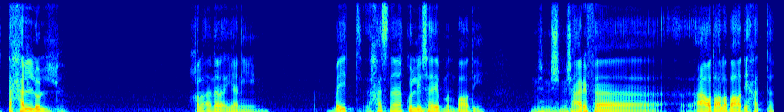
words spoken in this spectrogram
التحلل. خلاص أنا يعني بقيت حاسس إن أنا كلي سايب من بعضي. مش مش مش عارف أقعد على بعضي حتى.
